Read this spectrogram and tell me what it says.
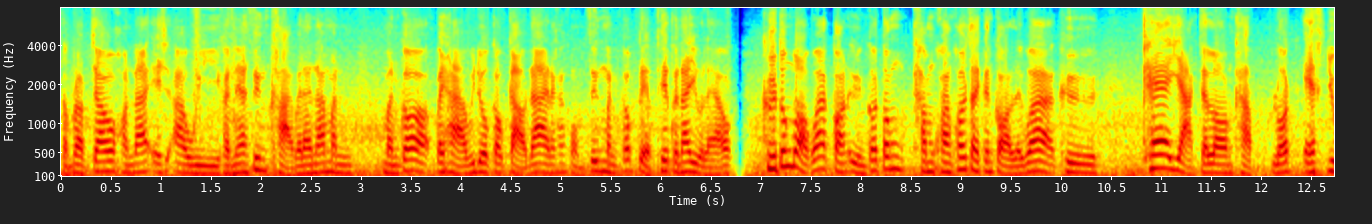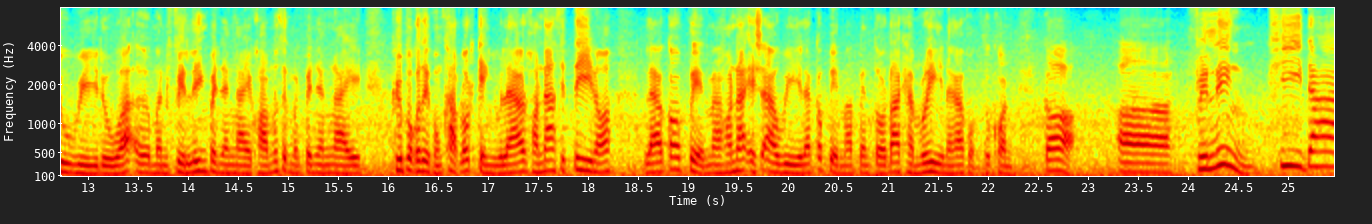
สำหรับเจ้า Honda HRV คันนี้ซึ่งขายไปแล้วนะมันมันก็ไปหาวิดีโอเก่าๆได้นะครับผมซึ่งมันก็เปรียบเทียบกันได้อยู่แล้ว คือต้องบอกว่าก่อนอื่นก็ต้องทำความเข้าใจกันก่อนเลยว่า คือแค่อยากจะลองขับรถ SUV ดูว่าเออมันฟีลลิ่งเป็นยังไงความรู้สึกมันเป็นยังไง คือปกติผมขับรถเก่งอยู่แล้ว Honda City เนาะแล้วก็เปลี่ยนมา Honda HRV แล้วก็เปลี่ยนมาเป็น Toyota Camry นะครับผมทุกคนก็เอ่อฟีลลิ่งที่ได้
